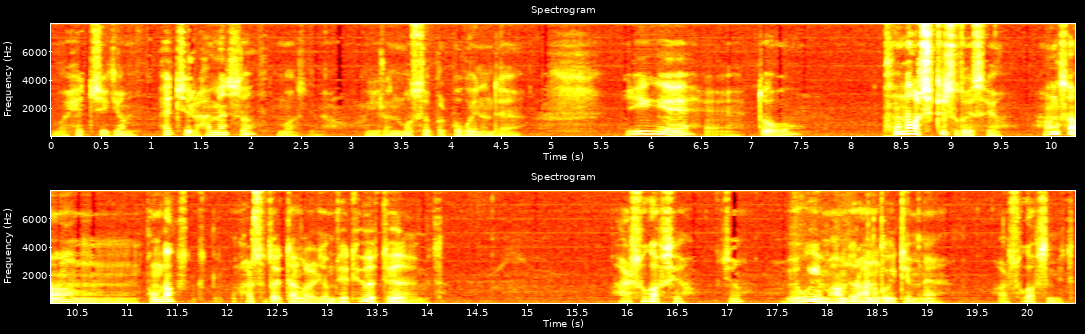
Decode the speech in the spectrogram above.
뭐 해지 겸 해지를 하면서 뭐 이런 모습을 보고 있는데 이게 또 폭락을 시킬 수도 있어요. 항상 폭락할 수도 있다는 걸 염두에 두어야 됩니다. 알 수가 없어요. 그죠? 외국인 마음대로 하는 거기 때문에 알 수가 없습니다.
